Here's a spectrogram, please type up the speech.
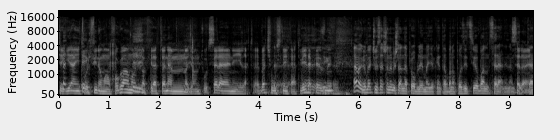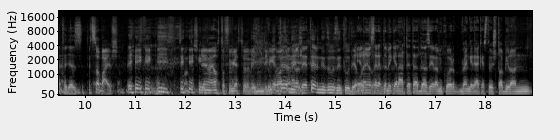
irányító, hogy finoman fogalmaznak, illetve nem nagyon tud szerelni, illetve becsúszni, tehát védekezni. Hát meg a becsúszása nem is lenne probléma egyébként abban a pozícióban, szerelni nem szerelni. Tehát, hogy ez... Tehát szabályosan. ez fontos kiemel, attól függetlenül még mindig Igen, az törni, azért, törni, dúzni tud. Én nagyon szerettem Mikel Artetát, de azért amikor Wenger elkezdő stabilan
